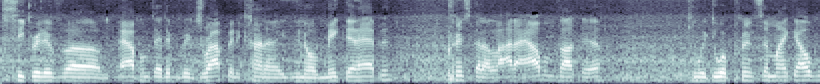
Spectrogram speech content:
secretive um, albums that have been dropping to kind of you know make that happen? Prince got a lot of albums out there. Can we do a Prince and Mike album?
